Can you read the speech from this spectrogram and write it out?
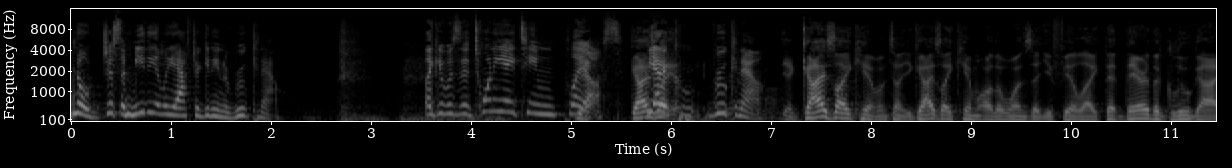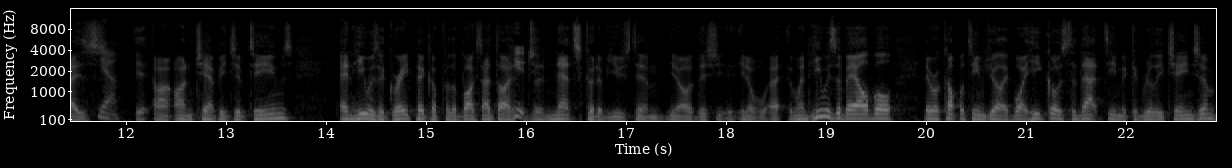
No, just immediately after getting a root canal. Like it was the 2018 playoffs. Guys he had like- a root canal. yeah, guys like him. I'm telling you, guys like him are the ones that you feel like that they're the glue guys. Yeah. on, on championship teams. And he was a great pickup for the Bucks. I thought Huge. the Nets could have used him. You know, this. You know, uh, when he was available, there were a couple teams you're like, boy, he goes to that team, it could really change him.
